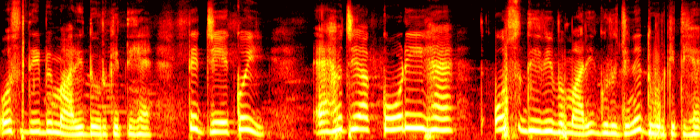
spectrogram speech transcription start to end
ਉਸ ਦੀ ਬਿਮਾਰੀ ਦੂਰ ਕੀਤੀ ਹੈ। ਤੇ ਜੇ ਕੋਈ ਇਹੋ ਜਿਹਾ ਕੋੜੀ ਹੈ ਉਸ ਦੀ ਵੀ ਬਿਮਾਰੀ ਗੁਰੂ ਜੀ ਨੇ ਦੂਰ ਕੀਤੀ ਹੈ।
